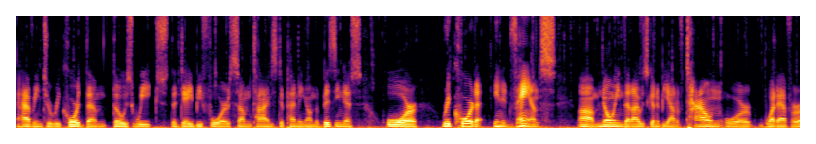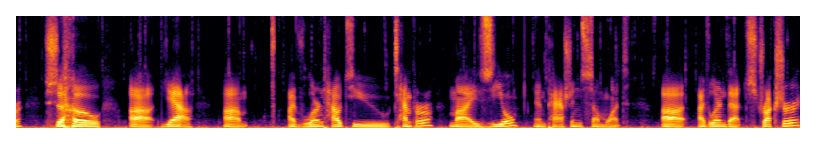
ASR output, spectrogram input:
having to record them those weeks the day before sometimes depending on the busyness or record in advance um, knowing that i was going to be out of town or whatever. So uh, yeah um, i've learned how to temper my zeal and passion somewhat uh, I've learned that structure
